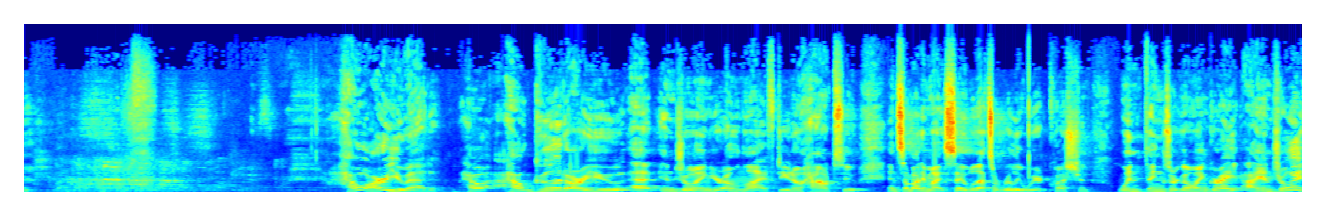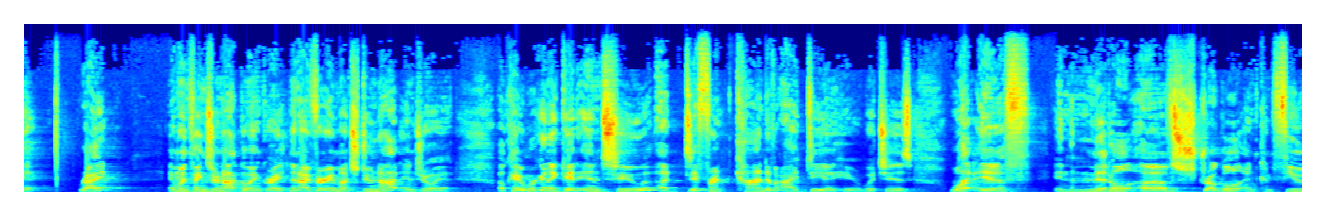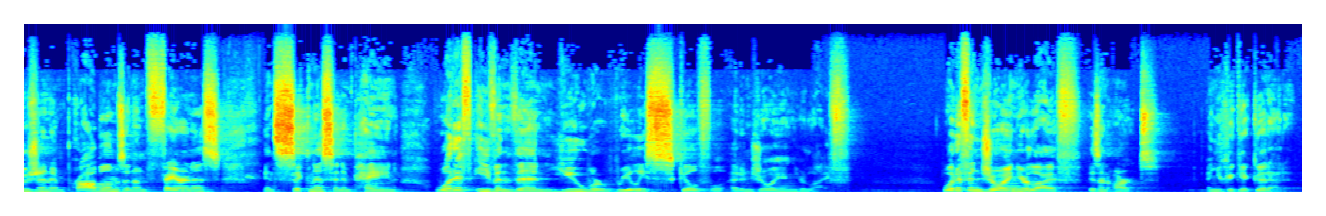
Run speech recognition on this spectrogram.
how are you at it? How, how good are you at enjoying your own life? Do you know how to? And somebody might say, well, that's a really weird question. When things are going great, I enjoy it, right? And when things are not going great, then I very much do not enjoy it. Okay, we're going to get into a different kind of idea here, which is what if, in the middle of struggle and confusion and problems and unfairness and sickness and in pain, what if even then you were really skillful at enjoying your life? What if enjoying your life is an art and you could get good at it?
